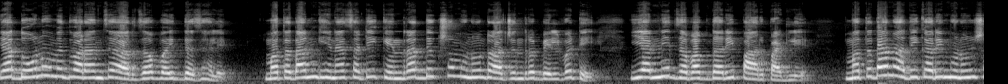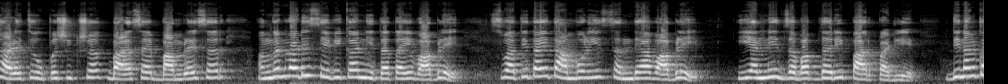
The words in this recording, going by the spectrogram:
या दोन उमेदवारांचे अर्ज वैध झाले. मतदान घेण्यासाठी केंद्राध्यक्ष म्हणून राजेंद्र बेलवटे यांनी जबाबदारी पार पाडली मतदान अधिकारी म्हणून शाळेचे उपशिक्षक बाळासाहेब बांबळे सर अंगणवाडी सेविका नीताताई वाबळे स्वातीताई तांबोळी संध्या वाबळे यांनी जबाबदारी पार पाडली दिनांक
